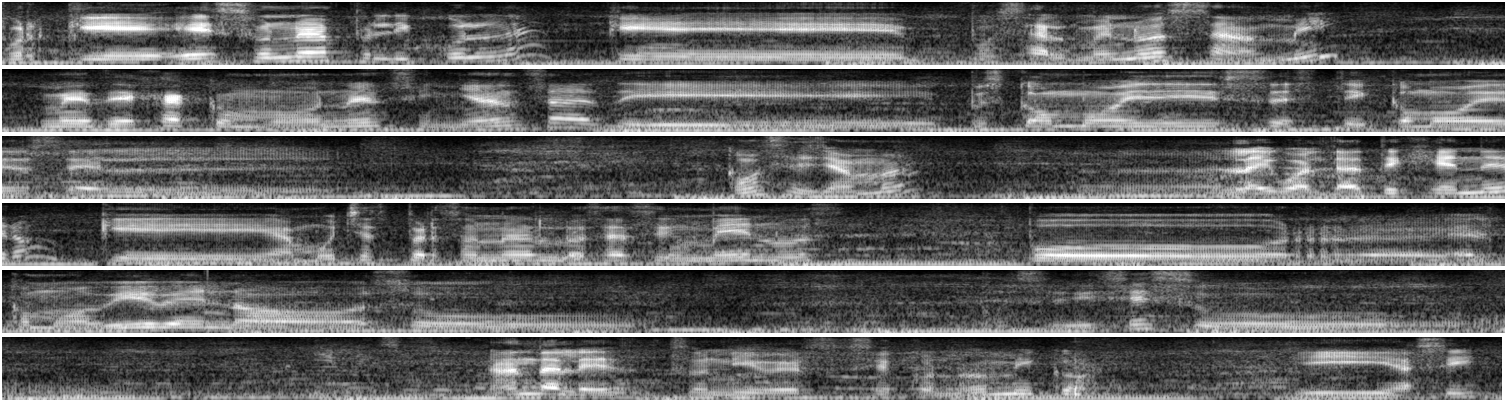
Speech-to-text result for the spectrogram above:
porque es una película que pues al menos a mí me deja como una enseñanza de pues cómo es este cómo es el ¿cómo se llama? Ah, la igualdad de género que a muchas personas los hacen menos por el cómo viven o su ¿cómo se dice? su ándale, su nivel socioeconómico y así.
